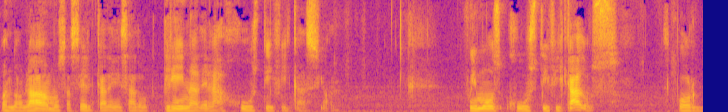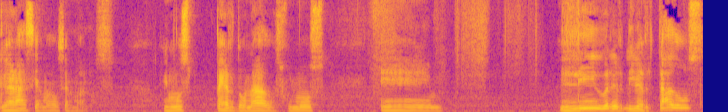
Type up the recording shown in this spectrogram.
cuando hablábamos acerca de esa doctrina de la justificación fuimos justificados por gracia, amados hermanos. Fuimos perdonados, fuimos eh, libertados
